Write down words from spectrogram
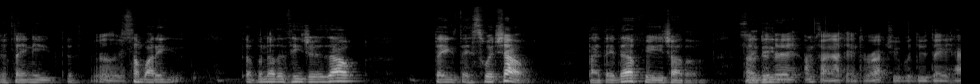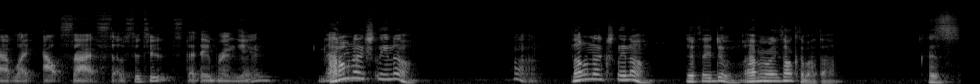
if they need if Really? somebody if another teacher is out, they they switch out. Like they there for each other. So Like, do they? I'm sorry not to interrupt you, but do they have like outside substitutes that they bring in? I don't actually know. Huh. I don't actually know if they do. I haven't really talked about that. Cause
